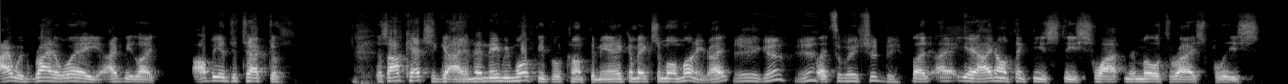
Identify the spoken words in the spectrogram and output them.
I would right away. I'd be like, I'll be a detective because I'll catch the guy, and then maybe more people will come to me, and I can make some more money, right? There you go. Yeah, but, that's the way it should be. But I, yeah, I don't think these these SWAT and the militarized police.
